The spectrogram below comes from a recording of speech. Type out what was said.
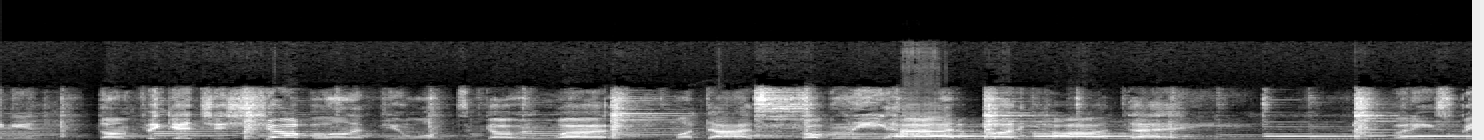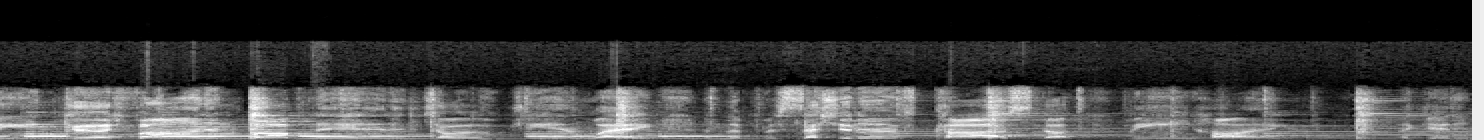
Singing. Don't forget your shovel if you want to go and work. My dad probably had a bloody hard day. But he's been good fun and bubbling and joking away. And the procession of cars stuck behind are getting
